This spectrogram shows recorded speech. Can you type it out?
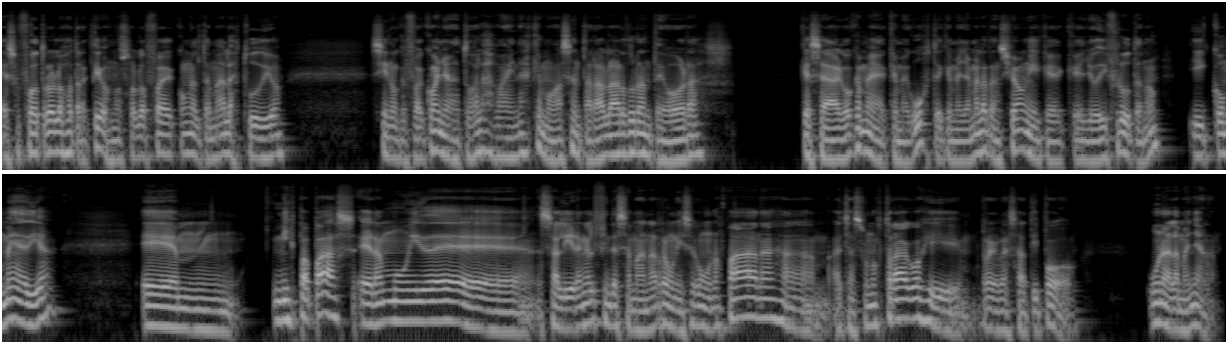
eso fue otro de los atractivos. No solo fue con el tema del estudio, sino que fue, coño, de todas las vainas que me voy a sentar a hablar durante horas que sea algo que me, que me guste, que me llame la atención y que, que yo disfrute, ¿no? Y comedia, em, mis papás eran muy de salir en el fin de semana, reunirse con unos panas, a, echarse unos tragos y regresar tipo una de la mañana.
